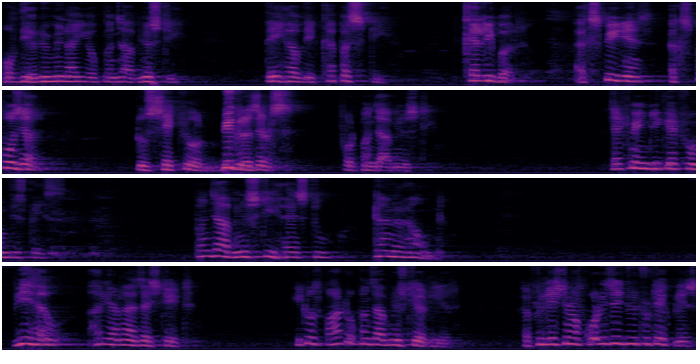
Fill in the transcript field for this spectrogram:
of the alumni of Punjab University. They have the capacity, caliber, experience, exposure to secure big results for Punjab University. Let me indicate from this place. Punjab University has to turn around. We have Haryana as a state. It was part of Punjab University earlier. Affiliation of colleges due to take place.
